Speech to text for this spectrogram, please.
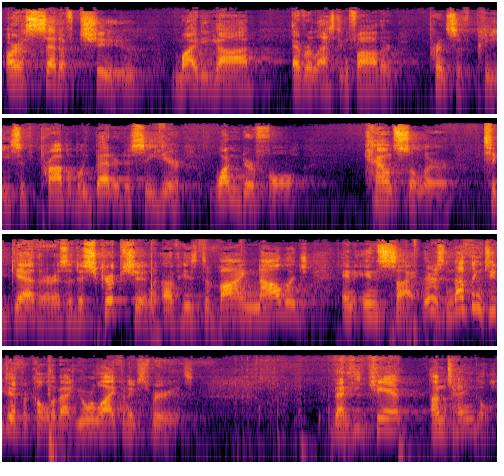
are a set of two mighty God, everlasting Father, Prince of Peace, it's probably better to see here wonderful counselor together as a description of his divine knowledge and insight. There's nothing too difficult about your life and experience that he can't untangle.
